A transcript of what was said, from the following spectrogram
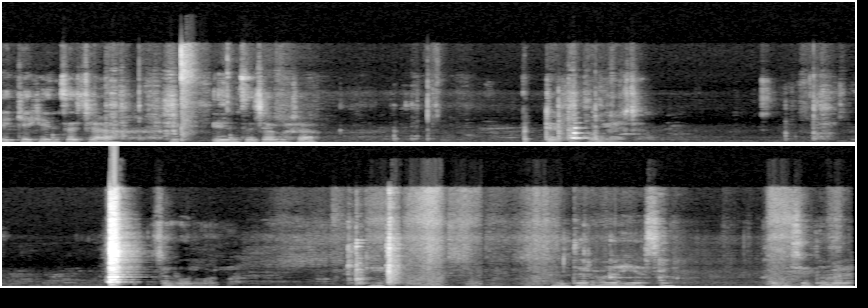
एक एक इंचाच्या इंचाच्या कशा पट्ट्या टाकून घ्यायच्या असं ठीक. नंतर मग हे असं दिसेल तुम्हाला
